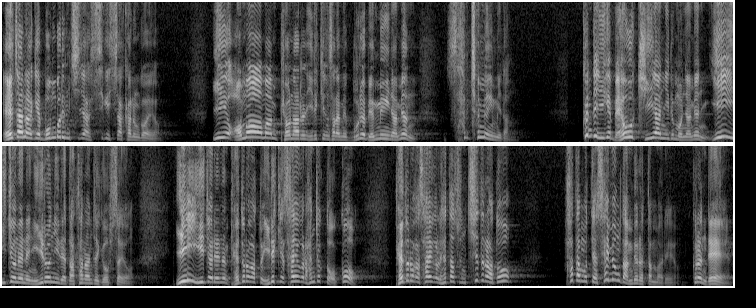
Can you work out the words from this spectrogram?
애잔하게 몸부림치기 시작하는 거예요. 이 어마어마한 변화를 일으킨 사람이 무려 몇 명이냐면 3천 명입니다. 근데 이게 매우 기이한 일은 뭐냐면 이 이전에는 이런 일에 나타난 적이 없어요. 이 이전에는 베드로가 또 이렇게 사역을 한 적도 없고 베드로가 사역을 했다 손 치더라도 하다못해 세 명도 안 변했단 말이에요. 그런데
